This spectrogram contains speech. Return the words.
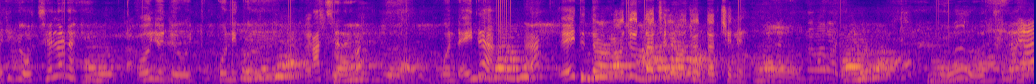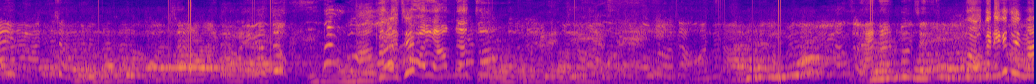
এটা কি ওর ছেলে নাকি? ওই যে ওই কোনি কার ছেলে? এইটা? হ্যাঁ? এই তো রজতদার ছেলে রজতদার ছেলে। ও। আমরা তো ওকে দেখেছিস মা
